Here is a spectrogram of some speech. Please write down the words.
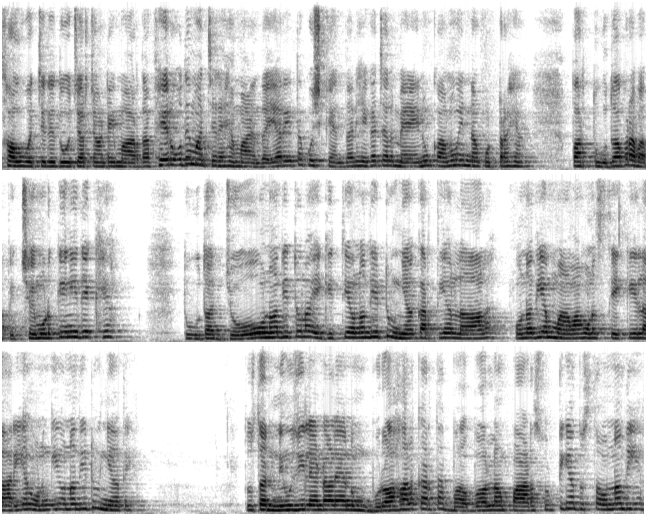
ਸਾਊ ਬੱਚੇ ਦੇ ਦੋ ਚਾਰ ਚਾਂਟੇ ਮਾਰਦਾ, ਫਿਰ ਉਹਦੇ ਮਨ 'ਚ ਰਹਿਮ ਆ ਜਾਂਦਾ, ਯਾਰ ਇਹ ਤਾਂ ਕੁਝ ਕਹਿੰਦਾ ਨਹੀਂ ਹੈਗਾ, ਚਲ ਮੈਂ ਇਹਨੂੰ ਕਾਹਨੂੰ ਇੰਨਾ ਕੁੱਟ ਰਿਹਾ? ਪਰ ਤੂੰ ਤਾਂ ਭਰਾਵਾ ਪਿੱਛੇ ਮੁੜ ਕੇ ਨਹੀਂ ਦੇਖਿਆ। ਤੂੰ ਤਾਂ ਜੋ ਉਹਨਾਂ ਦੀ ਧੁਲਾਈ ਕੀਤੀ ਉਹਨਾਂ ਦੀਆਂ ਢੂਈਆਂ ਕਰਤੀਆਂ ਲਾਲ, ਉਹਨਾਂ ਦੀਆਂ ਮਾਵਾਂ ਹੁਣ ਸੇਕੇ ਲਾ ਰਹੀਆਂ ਹੋਣਗੀਆਂ ਉਹਨਾਂ ਦੀ ਢੂਈਆਂ ਤੇ। ਤੁਸੀਂ ਤਾਂ ਨਿਊਜ਼ੀਲੈਂਡ ਵਾਲਿਆਂ ਨੂੰ ਬੁਰਾ ਹਾਲ ਕਰਤਾ ਬ- ਬੋਲਾਂ ਪਾੜ ਸੁੱਟੀਆਂ ਤੁਸੀਂ ਤਾਂ ਉਹਨਾਂ ਦੀਆਂ।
